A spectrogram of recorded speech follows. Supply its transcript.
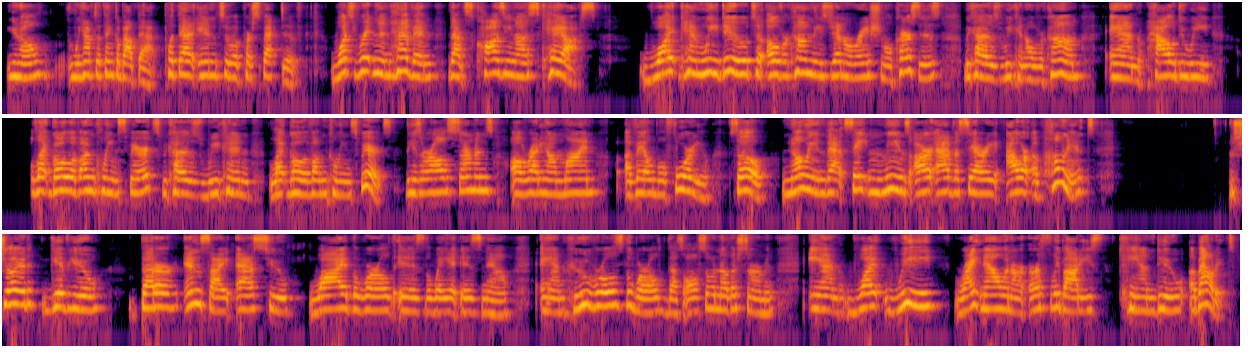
You know, we have to think about that. Put that into a perspective. What's written in heaven that's causing us chaos? What can we do to overcome these generational curses? Because we can overcome. And how do we let go of unclean spirits? Because we can let go of unclean spirits. These are all sermons already online available for you. So, knowing that Satan means our adversary, our opponent, should give you better insight as to why the world is the way it is now and who rules the world. That's also another sermon. And what we right now in our earthly bodies can do about it.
